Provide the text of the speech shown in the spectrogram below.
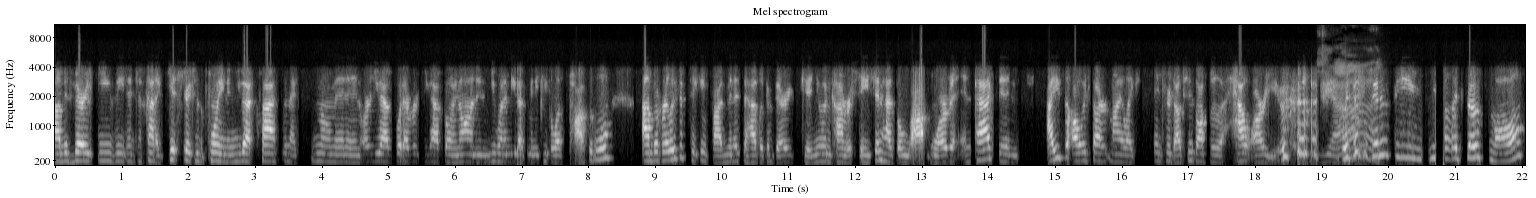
um, it's very easy to just kind of get straight to the point and you got class the next moment and or you have whatever you have going on and you want to meet as many people as possible um, but really just taking five minutes to have like a very genuine conversation has a lot more of an impact and i used to always start my like introductions off of how are you yeah. which just didn't seem you know it's so small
